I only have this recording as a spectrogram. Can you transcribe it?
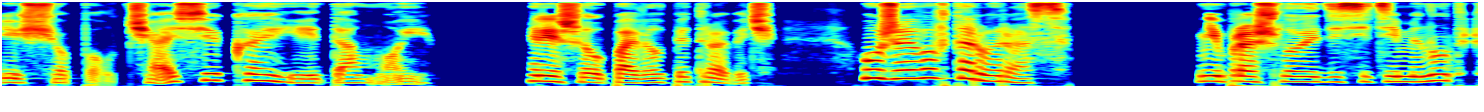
Еще полчасика и домой», — решил Павел Петрович. уже во второй раз. Не прошло и десяти минут,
